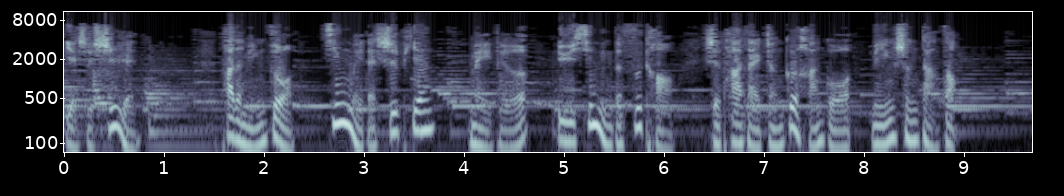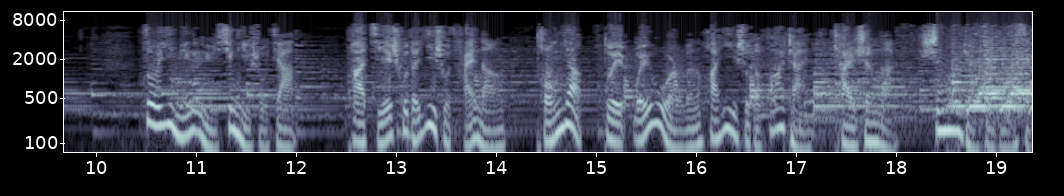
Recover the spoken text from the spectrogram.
也是诗人。他的名作精美的诗篇、美德与心灵的思考，使他在整个韩国名声大噪。作为一名女性艺术家，她杰出的艺术才能，同样对维吾尔文化艺术的发展产生了深远的影响。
